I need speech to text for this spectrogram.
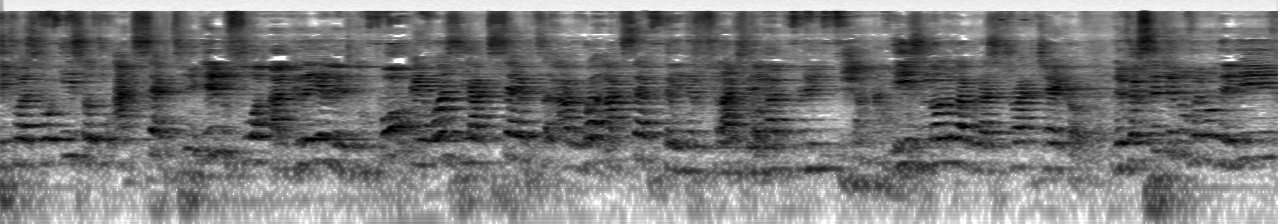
It was for Esau to accept him. Une fois agréé le troupeau, And once he accepts, uh, well, accept the il ne frappera plus Jacob. he is no longer going to strike Jacob. Le verset que nous venons de lire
